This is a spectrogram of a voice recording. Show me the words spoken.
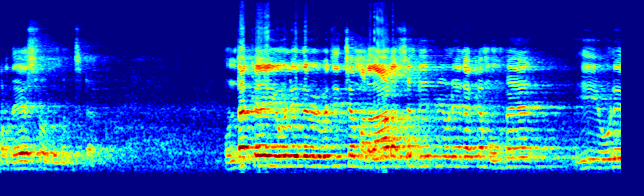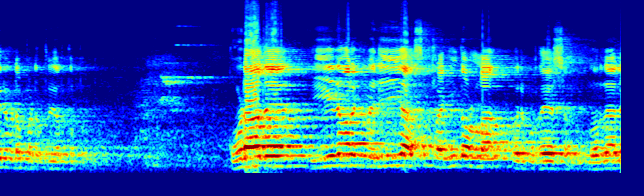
പ്രദേശവും എന്ന് മനസ്സിലാക്കുക. മുണ്ടക്കൈ യൂണിയനെ വിഭജിച്ച Malanad S N D P യൂണിയനൊക്കെ മുമ്പേ ഈ യൂണിയൻ ഇവിടെ പടുത്തുയർത്തപ്പെട്ടു. കൂടാതെ ഈഴവർക്ക് വലിയ സ്ട്രെങ്ത് ഉള്ള ഒരു പ്രദേശം എന്ന് പറഞ്ഞാൽ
